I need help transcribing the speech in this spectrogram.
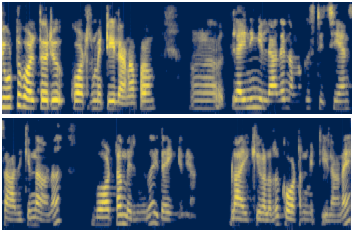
ജൂട്ട് പോലത്തെ ഒരു കോട്ടൺ മെറ്റീരിയൽ ആണ്. അപ്പം ലൈനിങ് ഇല്ലാതെ നമുക്ക് സ്റ്റിച്ച് ചെയ്യാൻ സാധിക്കുന്നതാണ്. ബോട്ടം വരുന്നത് ഇതാ ഇങ്ങനെയാണ്. ബ്ലാക്ക് കളർ കോട്ടൺ മെറ്റീരിയൽ ആണേ.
